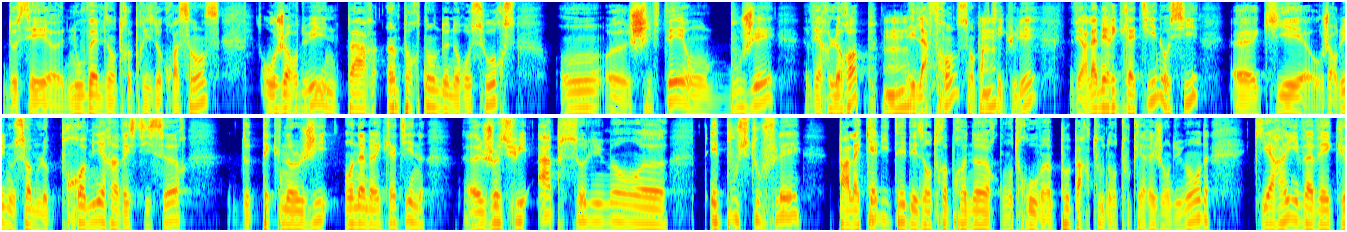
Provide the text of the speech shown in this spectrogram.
de ces euh, nouvelles entreprises de croissance. Aujourd'hui, une part importante de nos ressources ont euh, shifté, ont bougé vers l'Europe Mhm. et la France en particulier, vers l'Amérique latine aussi, euh, qui est aujourd'hui nous sommes le premier investisseur de technologie en Amérique latine. Euh, je suis absolument euh, époustouflé par la qualité des entrepreneurs qu'on trouve un peu partout dans toutes les régions du monde, qui arrivent avec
